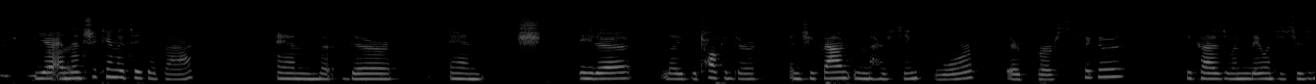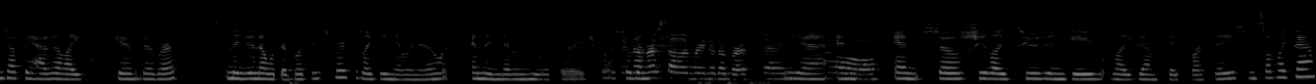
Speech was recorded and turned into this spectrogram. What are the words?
huge piece. yeah, of and it. then she came to take her back, and there, and sh Ada like we're talking to her, and she found in her sink drawer their birth certificates because when they went to Susan's house, they had to like give their birth. And they didn't know what their birthdays were because like they never knew, and they never knew what their age was. They So then never celebrated a birthday. Yeah, Oh. and so she like Susan gave like them fake birthdays and stuff like that.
